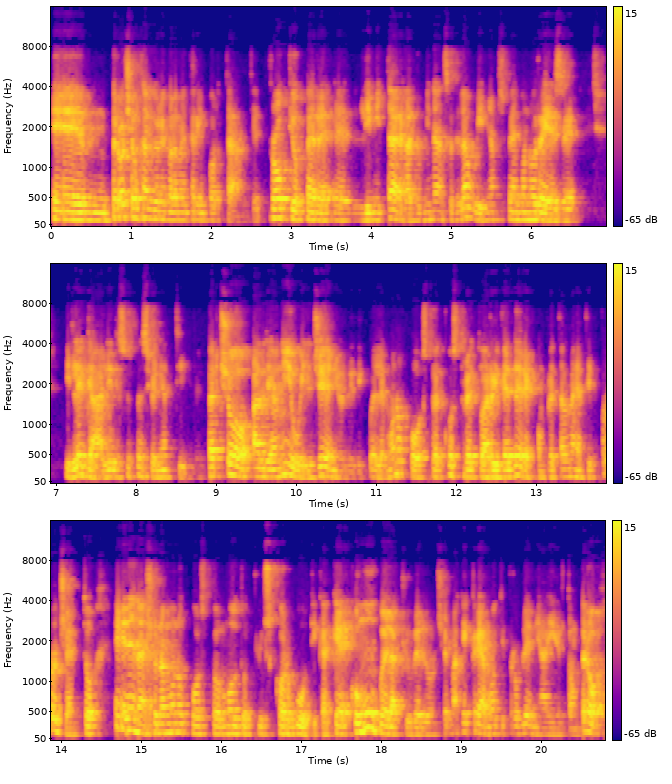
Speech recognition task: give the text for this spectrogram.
Eh, però c'è un cambio regolamentare importante. Proprio per eh, limitare la dominanza della Williams vengono rese illegali le sospensioni attive. Perciò Adrian Newey, il genio di quelle monoposto, è costretto a rivedere completamente il progetto e ne nasce una monoposto molto più scorbutica, che è comunque la più veloce, ma che crea molti problemi a Ayrton. Però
